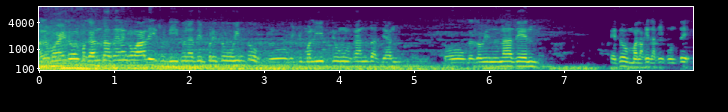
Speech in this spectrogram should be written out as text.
Ano mga idol, maganda tayo ng kawali. So, dito natin prituhin to. So, medyo maliit yung kanda dyan. So, gagawin na natin. Ito, malaki-laki kunti.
